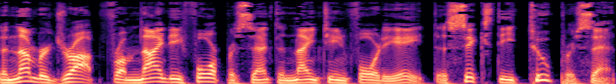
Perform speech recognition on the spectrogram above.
The number dropped from 94% in 1948 to 62%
